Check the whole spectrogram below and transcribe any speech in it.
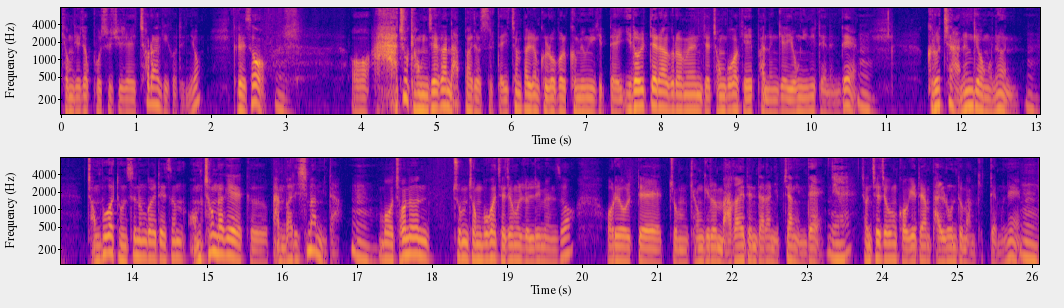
경제적 보수주의자의 철학이거든요. 그래서 음. 어, 아주 경제가 나빠졌을 때, 2008년 글로벌 금융위기 때, 이럴 때라 그러면 이제 정부가 개입하는 게 용인이 되는데, 음. 그렇지 않은 경우는 음. 정부가 돈 쓰는 거에 대해서는 엄청나게 그 반발이 심합니다. 음. 뭐 저는 좀 정부가 재정을 늘리면서 어려울 때 좀 경기를 막아야 된다는 입장인데 예. 전체적으로 거기에 대한 반론도 많기 때문에 음.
